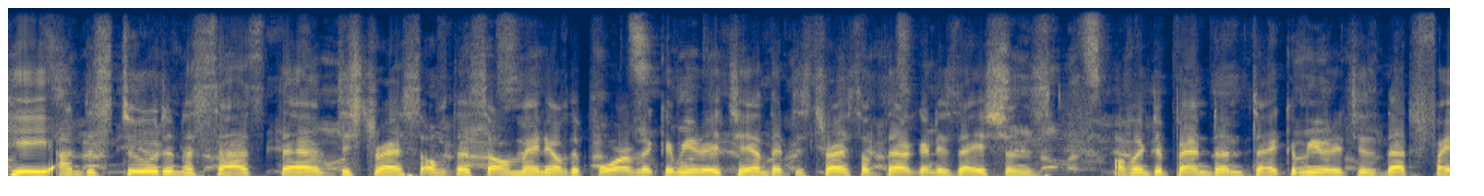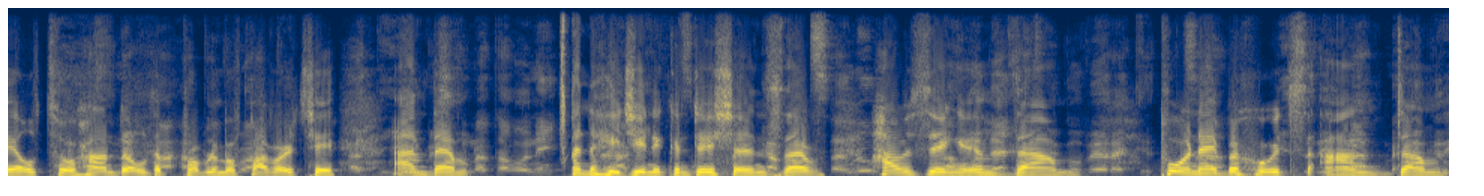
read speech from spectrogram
he understood and assessed the distress of the so many of the poor of the community and the distress of the organizations of independent uh, communities that failed to handle the problem of poverty and, um, and the hygienic conditions, the housing in the poor neighborhoods and um,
